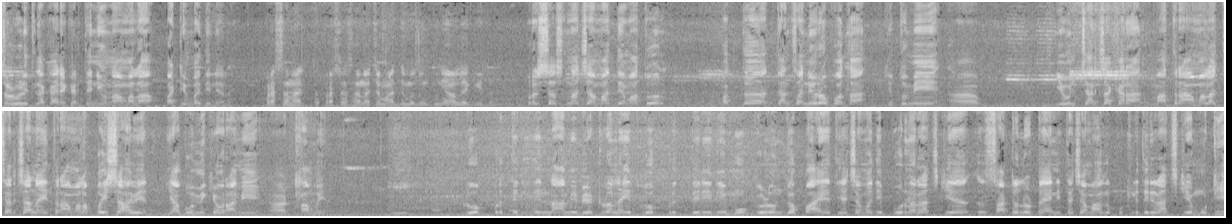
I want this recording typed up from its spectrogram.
चळवळीतल्या कार्यकर्त्यांनी येऊन आम्हाला पाठिंबा दिलेला आहे. प्रशासना प्रशासनाच्या माध्यमातून कुणी आलं की प्रशासनाच्या माध्यमातून फक्त त्यांचा निरोप होता की तुम्ही येऊन चर्चा करा. मात्र आम्हाला चर्चा नाही तर आम्हाला पैसे हवेत. या भूमिकेवर आम्ही ठाम आहेत. लोकप्रतिनिधींना आम्ही भेटलो नाहीत. लोकप्रतिनिधी मूग गळून गप्प आहेत. याच्यामध्ये पूर्ण राजकीय साठलोट आहे आणि त्याच्या मागं कुठली तरी राजकीय मोठी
